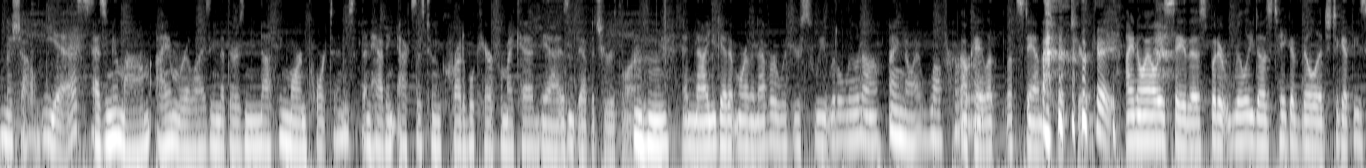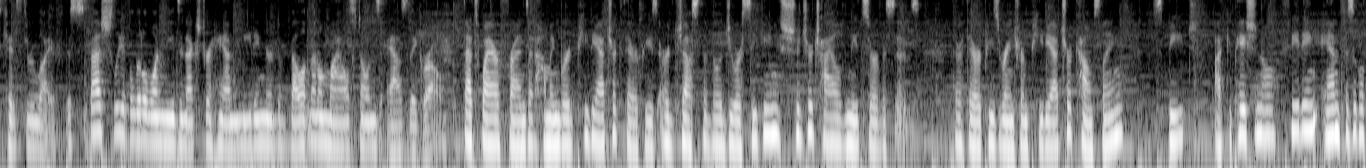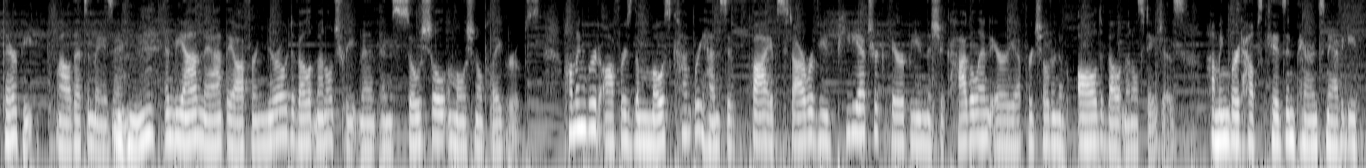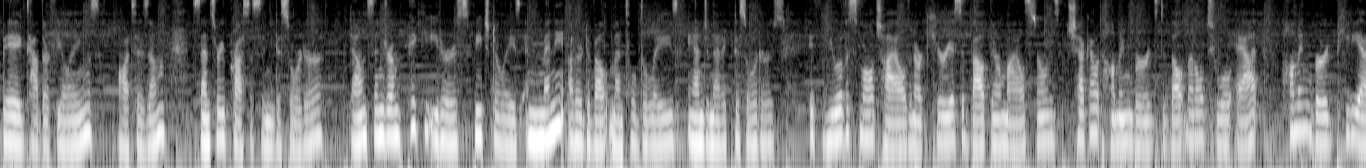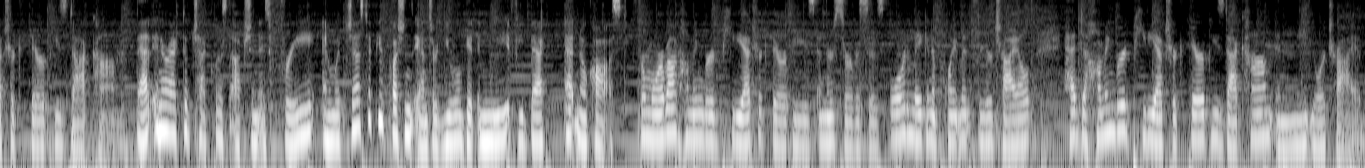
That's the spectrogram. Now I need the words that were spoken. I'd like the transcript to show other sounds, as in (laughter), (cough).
Michelle. Yes. As a new mom, I am realizing that there is nothing more important than having access to incredible care for my kid. Yeah, isn't that the truth, Lauren? Mm-hmm. And now you get it more than ever with your sweet little Luna. I know, I love her. Okay, let, let's stay on the script (laughs) here. Okay. I know I always say this, but it really does take a village to get these kids through life, especially if a little one needs an extra hand meeting their developmental milestones as they grow. That's why our friends at Hummingbird Pediatric Therapies are just the village you are seeking should your child need services. Their therapies range from pediatric counseling, speech, occupational, feeding, and physical therapy. Wow, that's amazing. Mm-hmm. And beyond that, they offer neurodevelopmental treatment and social emotional playgroups. Hummingbird offers the most comprehensive five star reviewed pediatric therapy in the Chicagoland area for children of all developmental stages. Hummingbird helps kids and parents navigate big toddler feelings, autism, sensory processing disorder, Down syndrome, picky eaters, speech delays, and many other developmental delays and genetic disorders. If you have a small child and are curious about their milestones, check out Hummingbird's developmental tool at hummingbirdpediatrictherapies.com. That interactive checklist option is free, and with just a few questions answered, you will get immediate feedback at no cost. For more about Hummingbird Pediatric Therapies and their services, or to make an appointment for your child, head to hummingbirdpediatrictherapies.com and meet your tribe.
